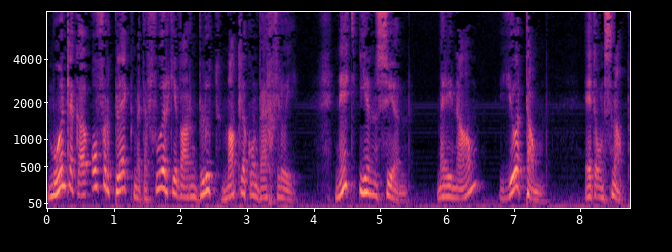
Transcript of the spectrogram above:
moontlik 'n offerplek met 'n voetjie waarin bloed maklik kon wegvloei. Net een seun met die naam Jotam het ontsnap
